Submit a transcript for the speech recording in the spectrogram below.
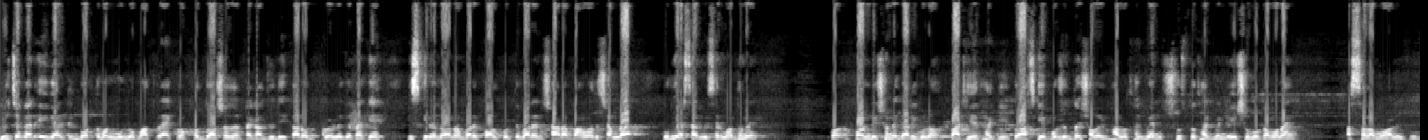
দুই চাকার এই গাড়িটির বর্তমান মূল্য মাত্র এক লক্ষ দশ হাজার টাকা। যদি কারও ভালো লেগে থাকে স্ক্রিনে দেওয়া নাম্বারে কল করতে পারেন। সারা বাংলাদেশে আমরা কুরিয়ার সার্ভিসের মাধ্যমে কন্ডিশনে গাড়িগুলো পাঠিয়ে থাকি। তো আজকে পর্যন্ত সবাই ভালো থাকবেন, সুস্থ থাকবেন। এই শুভকামনায়, আসসালামু আলাইকুম।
